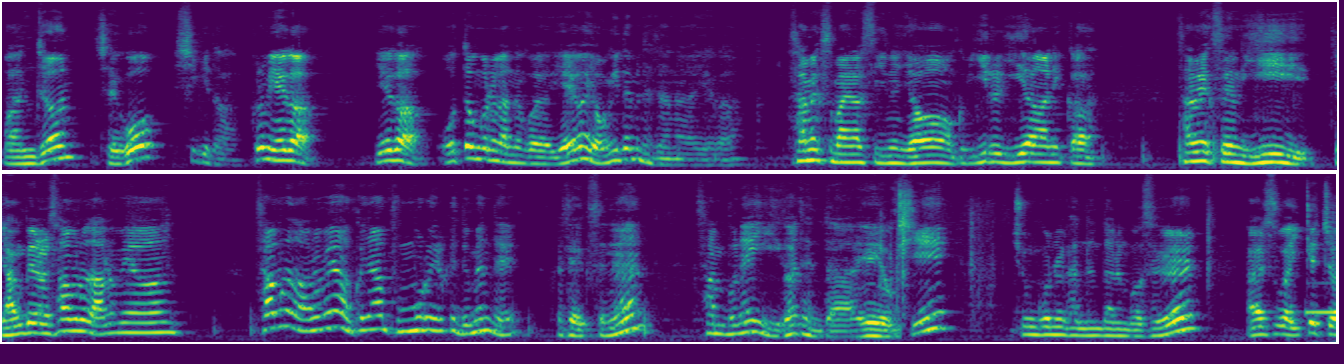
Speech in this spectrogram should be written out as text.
완전 제곱식이다. 그럼 얘가 얘가 어떤 거를 갖는 거예요? 얘가 0이 되면 되잖아. 얘가 3x 마이너스 2는 0. 그럼 2를 이항하니까 3x는 2. 양변을 3으로 나누면 3으로 나누면 그냥 분모로 이렇게 넣으면 돼. 그래서 x는 3분의 2가 된다. 얘 역시 중근을 갖는다는 것을 알 수가 있겠죠.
